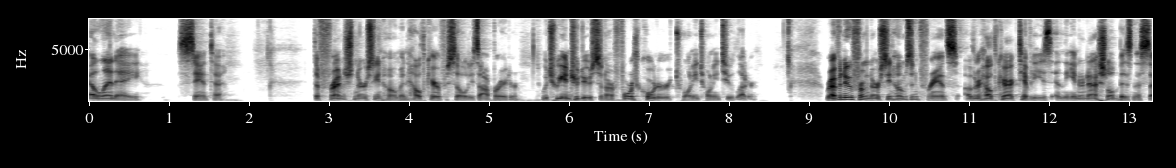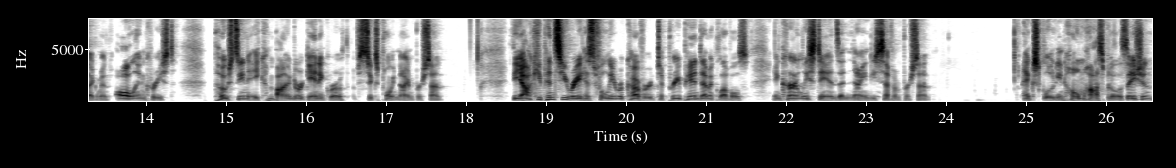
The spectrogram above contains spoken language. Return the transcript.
LNA Santé, the French nursing home and healthcare facilities operator, which we introduced in our fourth quarter 2022 letter. Revenue from nursing homes in France, other healthcare activities, and the international business segment all increased, posting a combined organic growth of 6.9%. The occupancy rate has fully recovered to pre pandemic levels and currently stands at 97%, excluding home hospitalization,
